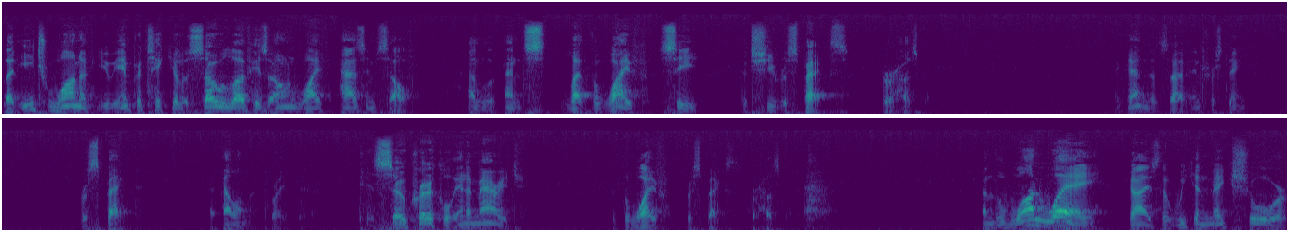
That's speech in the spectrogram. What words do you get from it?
let each one of you, in particular, so love his own wife as himself, and, and let the wife see that she respects her husband. Again, there's that interesting respect element right there. It is so critical in a marriage that the wife respects her husband. And the one way, guys, that we can make sure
